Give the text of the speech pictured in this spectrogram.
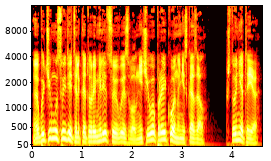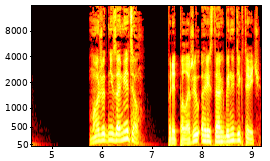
А почему свидетель, который милицию вызвал, ничего про икону не сказал? Что нет ее? Может, не заметил? Предположил Аристарх Бенедиктович.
